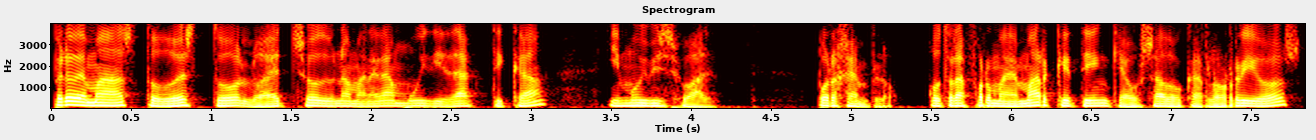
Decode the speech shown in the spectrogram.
Pero además todo esto lo ha hecho de una manera muy didáctica y muy visual. Por ejemplo, otra forma de marketing que ha usado Carlos Ríos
